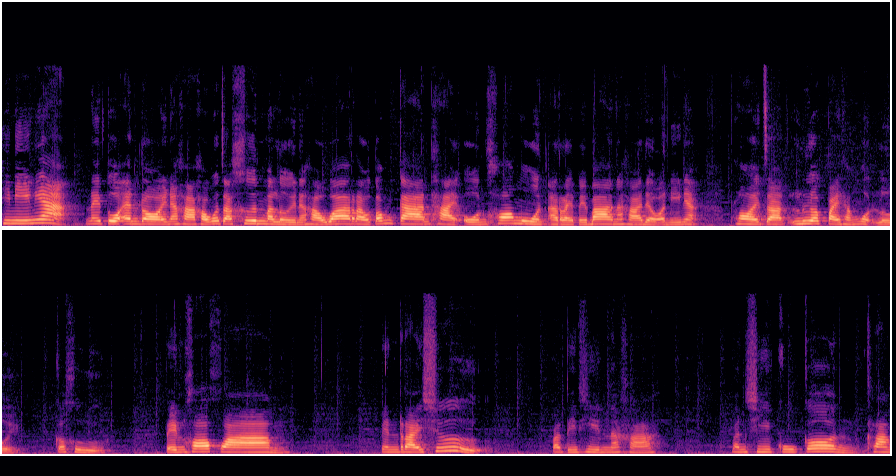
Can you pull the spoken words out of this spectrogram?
ทีนี้เนี่ยในตัว Android นะคะเขาก็จะขึ้นมาเลยนะคะ ว่าเราต้องการถ่ายโอนข้อมูลอะไรไปบ้างนะคะ เดี๋ยววันนี้เนี่ยพลอยจะเลือกไปทั้งหมดเลย ก็คือ เป็นข้อความ เป็นรายชื่อปฏิทินนะคะ บัญชี Google คลัง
